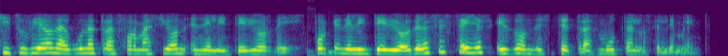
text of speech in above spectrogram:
si tuvieron alguna transformación en el interior de ellas, porque en el interior de las estrellas es donde se transmutan los elementos.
